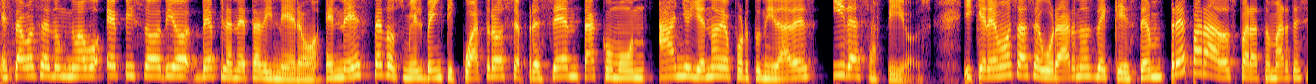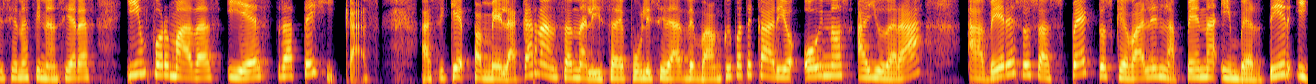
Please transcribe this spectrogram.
Estamos en un nuevo episodio de Planeta Dinero. En este 2024 se presenta como un año lleno de oportunidades y desafíos y queremos asegurarnos de que estén preparados para tomar decisiones financieras informadas y estratégicas. Así que Pamela Carranza, analista de publicidad de Banco Hipotecario, hoy nos ayudará a ver esos aspectos que valen la pena invertir y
